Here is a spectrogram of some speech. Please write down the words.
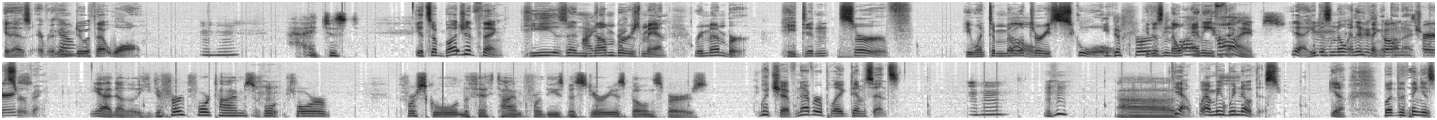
It has everything No. to do with that wall. Mm -hmm. I just It's a budget thing. He is a I- numbers man. Remember, he didn't serve. He went to military school. he deferred. doesn't know five anything. Times. Yeah, he doesn't know because of his anything about actually first. serving. Yeah, no, no, he deferred four times for for for school, and the fifth time for these mysterious bone spurs. which have never plagued him since. Mm-hmm. Uh, yeah, I mean, we know this, you know. But the thing is,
